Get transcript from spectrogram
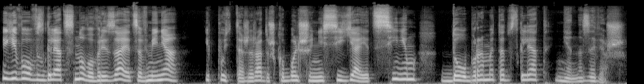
Его взгляд снова врезается в меня – и пусть даже радужка больше не сияет синим, добрым этот взгляд не назовешь.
